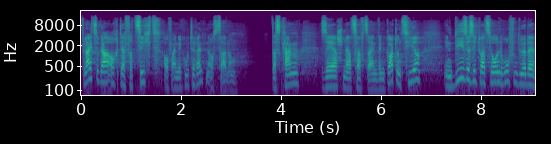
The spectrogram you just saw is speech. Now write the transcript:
vielleicht sogar auch der Verzicht auf eine gute Rentenauszahlung. Das kann sehr schmerzhaft sein. Wenn Gott uns hier in diese Situation rufen würde,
